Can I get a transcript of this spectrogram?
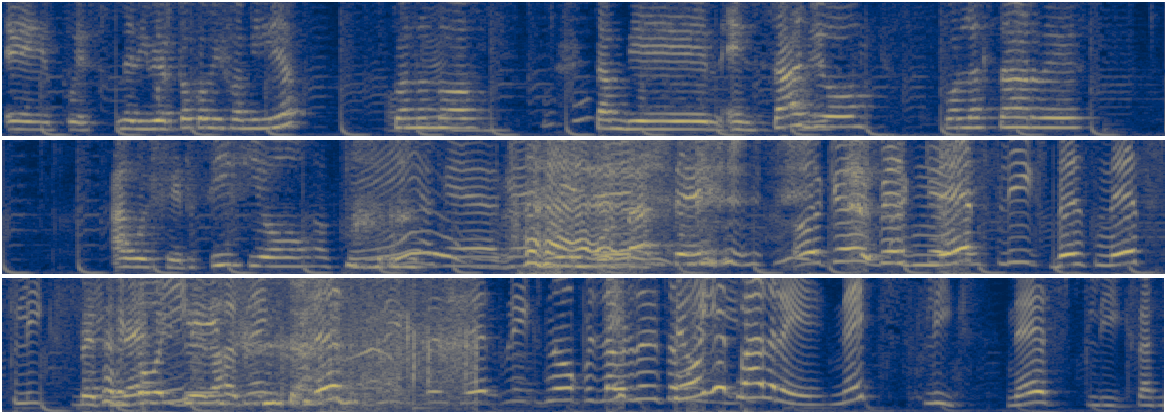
eh, pues, me divierto con mi familia cuando no. También ensayo por las tardes, hago ejercicio. Ok, ok, ok. Importante. Ok, ves Netflix, ves Netflix. Ves ¿Cómo Netflix. Netflix, ves Netflix. No, pues la verdad está Se muy oye bien. padre. Netflix. Netflix, así.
